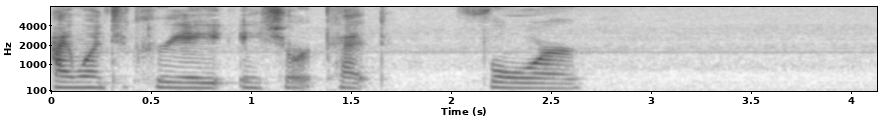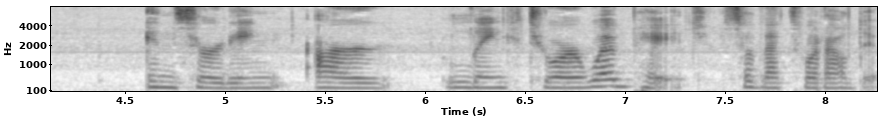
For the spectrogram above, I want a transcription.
I want to create a shortcut for inserting our link to our web page. So that's what I'll do.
